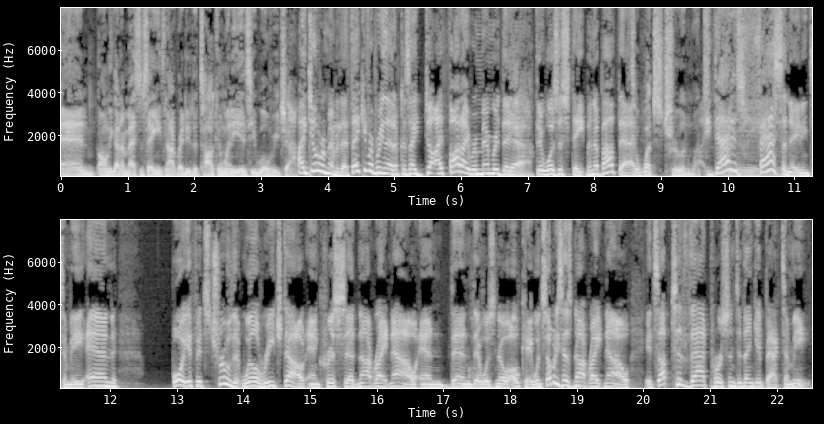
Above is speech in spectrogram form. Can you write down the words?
and only got a message saying he's not ready to talk, and when he is, he will reach out. I do remember that. Thank you for bringing that up because I, do- I thought I remembered that Yeah. there was a statement about that. so what's true and what's That is fascinating to me. And boy, if it's true that Will reached out and Chris said not right now, and then there was no okay. When somebody says not right now, it's up to that person to then get back to me.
